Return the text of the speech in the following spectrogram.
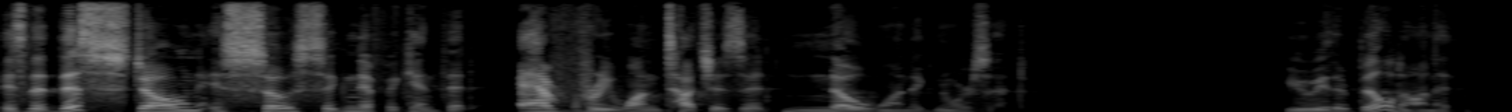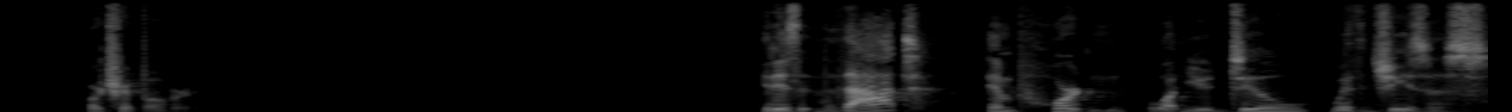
Is that this stone is so significant that everyone touches it, no one ignores it. You either build on it or trip over it. It is that important what you do with Jesus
